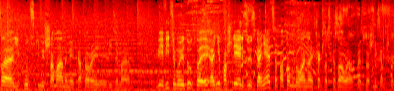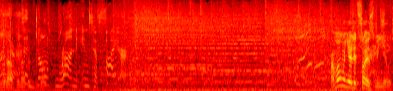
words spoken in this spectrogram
с якутскими шаманами, которые, видимо, видимо, идут, э, они пошли Эльзу изгонять, а потом, ну, она как бы сказала ФСБшникам, что не надо, не надо это делать. По-моему, у нее лицо изменилось.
